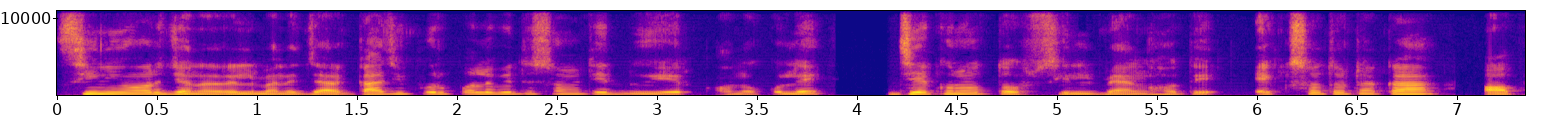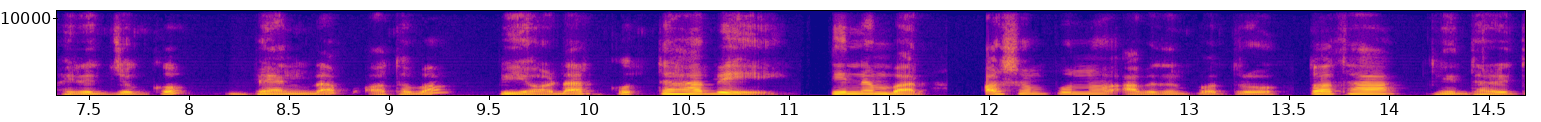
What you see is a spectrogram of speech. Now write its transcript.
সিনিয়র জেনারেল ম্যানেজার গাজীপুর পল্লবিদ্যুৎ সমিতি দুই এর অনুকূলে যে কোনো তফসিল ব্যাংক হতে একশত টাকা অফেরের যোগ্য ব্যাংক ডাব অথবা পি অর্ডার করতে হবে। তিন নম্বর, অসম্পূর্ণ আবেদনপত্র তথা নির্ধারিত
